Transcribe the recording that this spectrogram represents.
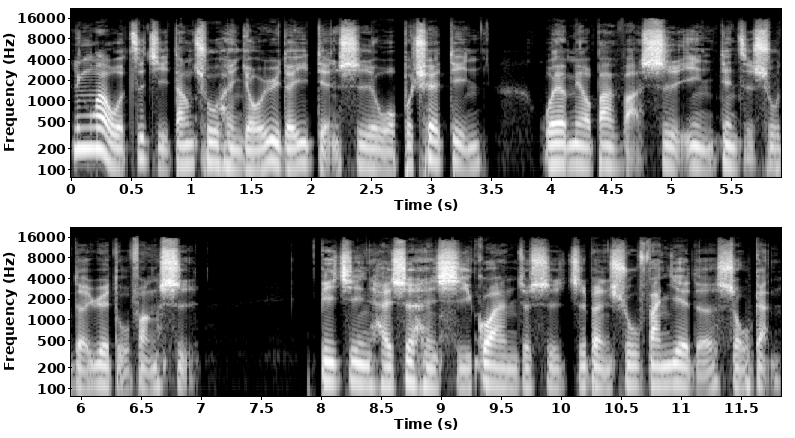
另外，我自己当初很犹豫的一点是，我不确定我有没有办法适应电子书的阅读方式，毕竟还是很习惯就是纸本书翻页的手感。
